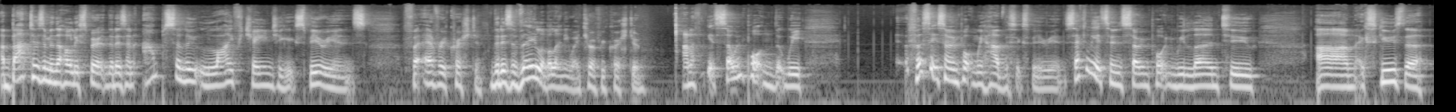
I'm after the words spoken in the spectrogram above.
A baptism in the Holy Spirit that is an absolute life changing experience for every Christian, that is available anyway to every Christian. And I think it's so important that we, firstly, it's so important we have this experience. Secondly, it's so important we learn to um, excuse the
